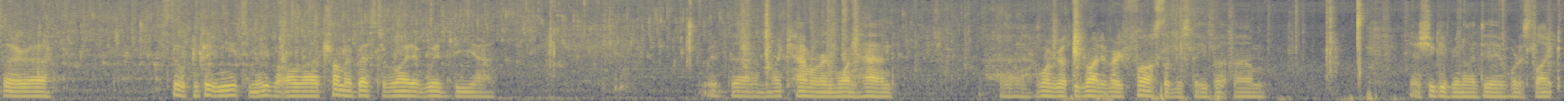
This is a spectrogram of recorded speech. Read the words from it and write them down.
so uh, still completely new to me, but I'll uh, try my best to ride it with the uh, with uh, my camera in one hand. Uh, I won't be able to ride it very fast, obviously, but um, yeah, it should give you an idea of what it's like.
